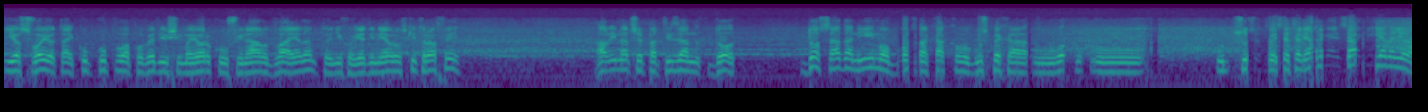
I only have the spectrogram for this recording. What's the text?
i osvojio taj kup kupova pobedivši Majorku u finalu 2-1. To je njihov jedini evropski trofej. Ali inače Partizan do, do sada nije imao bog zna kakvog uspeha u, u, u, u susretku sa Italijanima i Zagi 1-1.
